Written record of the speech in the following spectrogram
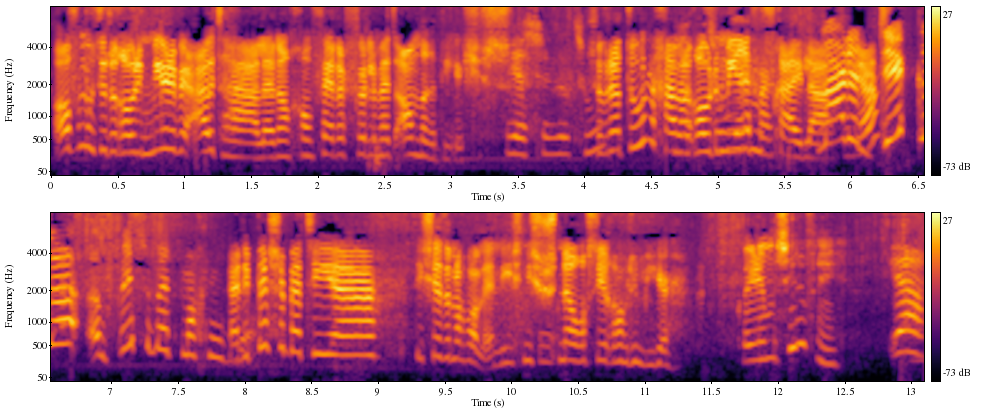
Of we moeten de rode mier er weer uithalen en dan gewoon verder vullen met andere diertjes. Yes, zullen we dat doen? Zullen we dat doen? Dan gaan we de rode mier even vrij laten. Maar de ja? dikke, een pissenbed mag niet ja, die pissenbed die, eh, die zit er nog wel in. Die is niet zo snel als die rode mier. Kan je hem zien of niet? Ja,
